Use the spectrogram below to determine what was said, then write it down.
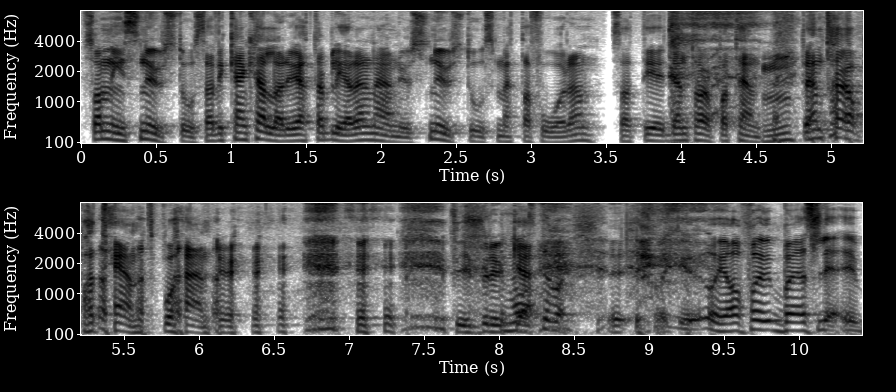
Som min snusdosa, vi kan kalla det, etablera den här nu, snusdosmetaforen. Så att det, den tar jag patent, mm. den tar jag patent på här nu. vi brukar... Vara, och jag får börja slä,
